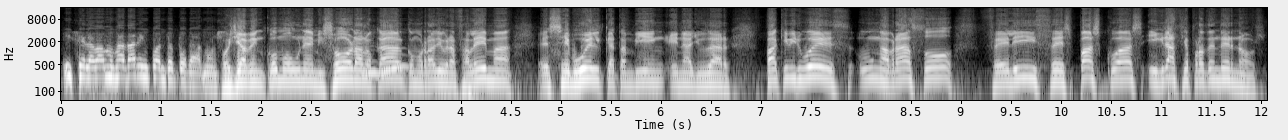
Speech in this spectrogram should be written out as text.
y se la vamos a dar en cuanto podamos. Pues ya ven cómo una emisora local como Radio Grazalema eh, se vuelca también en ayudar. Paqui Viruez, un abrazo, felices Pascuas y gracias por atendernos.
